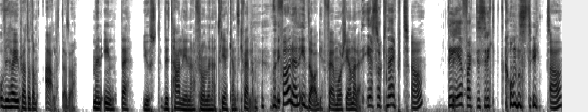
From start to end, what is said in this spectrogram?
och vi har ju pratat om allt alltså. Men inte just detaljerna från den här trekantskvällen. Förrän idag, fem år senare. Det är så knäppt. Ja. Det är faktiskt riktigt konstigt. Ja.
